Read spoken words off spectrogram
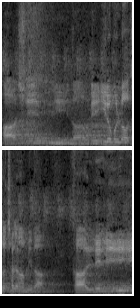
아십니다. 우리 이름을 넣어서 찬양합니다. 갈릴리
